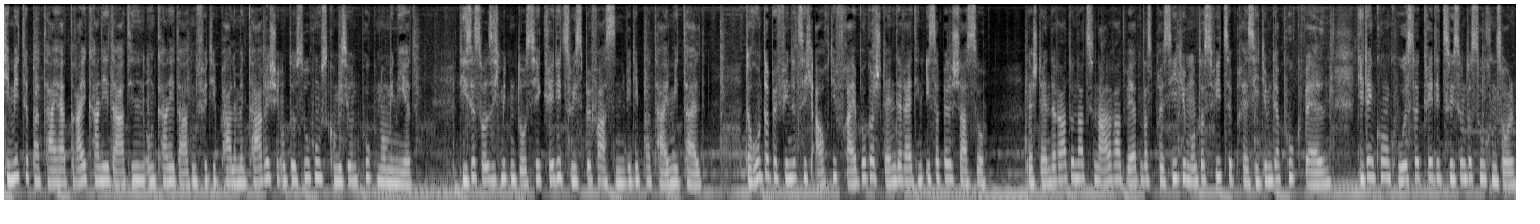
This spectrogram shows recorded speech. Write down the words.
Die Mittepartei hat drei Kandidatinnen und Kandidaten für die Parlamentarische Untersuchungskommission PUC nominiert. Diese soll sich mit dem Dossier Credit Suisse befassen, wie die Partei mitteilt. Darunter befindet sich auch die Freiburger Ständerätin Isabel Chasso. Der Ständerat und Nationalrat werden das Präsidium und das Vizepräsidium der PUC wählen, die den Konkurs der Credit Suisse untersuchen soll.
